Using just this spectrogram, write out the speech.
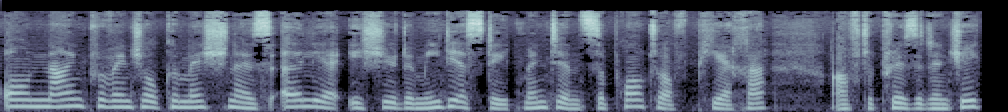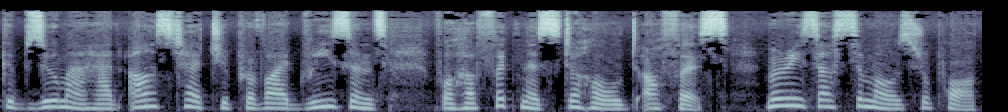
All nine provincial commissioners earlier issued a media statement in support of Phiyega after President Jacob Zuma had asked her to provide reasons for her fitness to hold office. Marisa Simoes reports.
